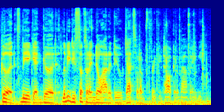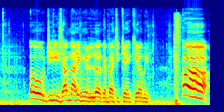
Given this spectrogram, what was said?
good. It's me again. good. Let me do something I know how to do. That's what I'm freaking talking about, baby. Oh, geez, I'm not even gonna look. I bet you can't kill me. Ah!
